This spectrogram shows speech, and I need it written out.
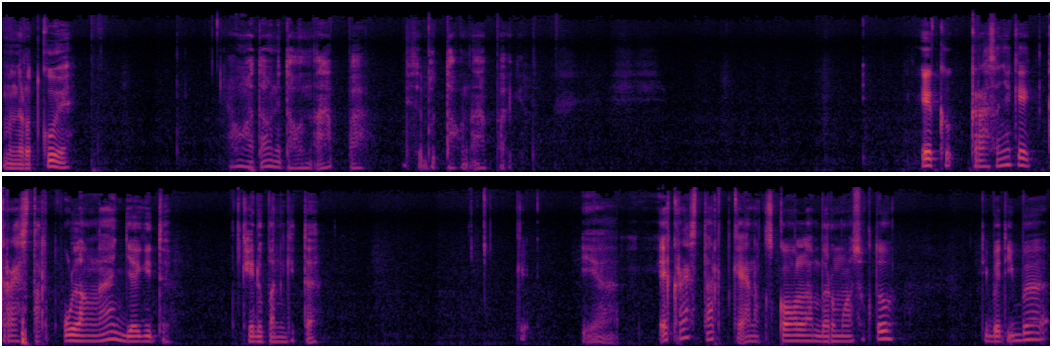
menurutku ya. Aku nggak tahu nih tahun apa disebut tahun apa gitu. Kayak kerasanya kayak restart ulang aja gitu kehidupan kita. Kayak ya eh restart kayak anak sekolah baru masuk tuh tiba-tiba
